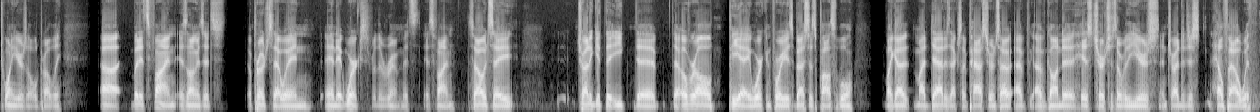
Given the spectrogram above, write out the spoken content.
20 years old probably, uh, but it's fine as long as it's approached that way and and it works for the room. It's it's fine. So I would say try to get the the the overall PA working for you as best as possible. Like I, my dad is actually a pastor, and so I've I've gone to his churches over the years and tried to just help out with.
